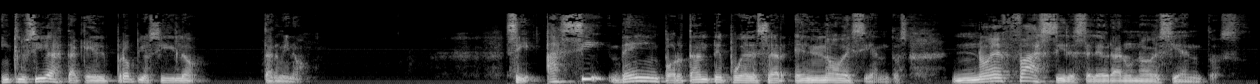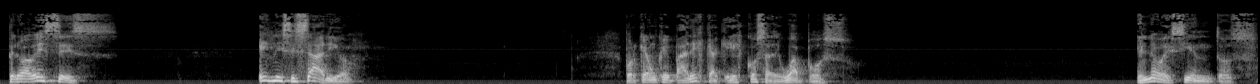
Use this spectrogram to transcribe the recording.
inclusive hasta que el propio siglo terminó. Sí, así de importante puede ser el 900. No es fácil celebrar un 900, pero a veces es necesario. Porque aunque parezca que es cosa de guapos, el 900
